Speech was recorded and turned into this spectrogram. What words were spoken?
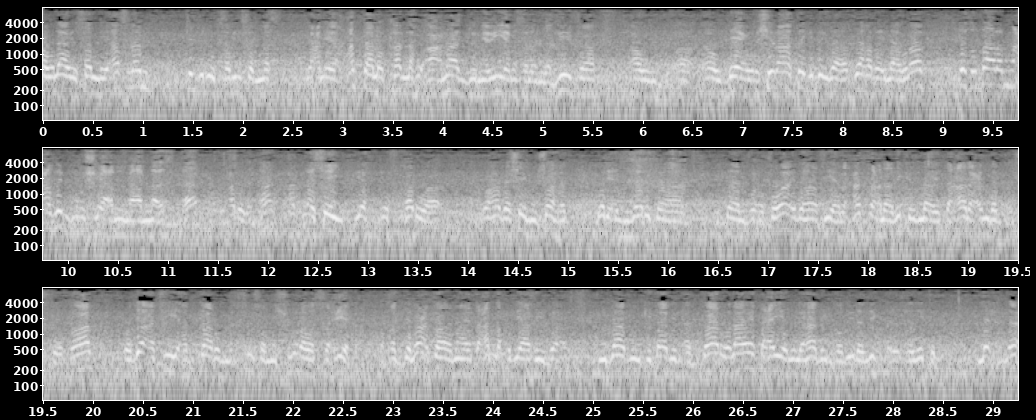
أو لا يصلي أصلا تجده خبيث النفس. يعني حتى لو كان له أعمال دنيوية مثلا وظيفة أو أو بيع وشراء تجد إذا ذهب إلى هناك يتضارب مع ضده مش يعني مع الناس. ابدا ادنى شيء يفخر وهذا شيء مشاهد. ولذلك فوائدها فيها الحث على ذكر الله تعالى عند الاستيقاظ وجاءت فيه أذكار مخصوصة مشهورة والصحيحة. وقد جمعت ما يتعلق بها في في باب كتاب الأذكار ولا يتعين لهذه الفضيلة ذكر. لا لا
